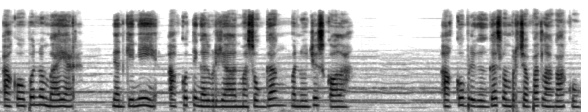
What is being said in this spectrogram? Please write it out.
Aku pun membayar, dan kini aku tinggal berjalan masuk gang menuju sekolah. Aku bergegas mempercepat langkahku.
